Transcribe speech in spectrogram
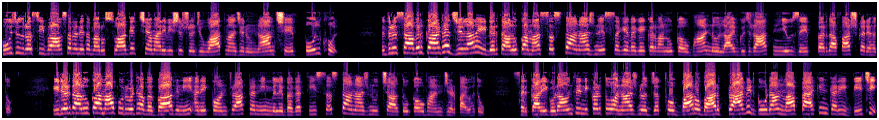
હું છું દ્રષ્ટિ ભાવસર અને તમારું સ્વાગત છે અમારી વિશેષ રજૂઆતમાં, જેનું નામ છે પોલખોલ મિત્રો સાબરકાંઠા જિલ્લાના ઈડર તાલુકામાં સસ્તા અનાજને સગે વગે કરવાનું કૌભાંડનો લાઈવ ગુજરાત ન્યૂઝે પર્દાફાશ કર્યો હતો. ઈડર તાલુકામાં પુરવઠા વિભાગની અને કોન્ટ્રાક્ટરની મિલેભગતથી સસ્તા અનાજનું ચાલતું કૌભાંડ ઝડપાયું હતું. સરકારી ગોડાઉનથી નીકળતો અનાજનો જથ્થો બારોબાર પ્રાઇવેટ ગોડાઉનમાં પેકિંગ કરી વેચી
